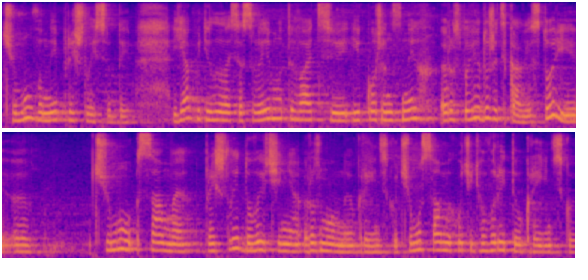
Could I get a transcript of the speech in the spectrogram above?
чому вони прийшли сюди. Я поділилася своєю мотивацією, і кожен з них розповів дуже цікаві історії. Е, Чому саме прийшли до вивчення розмовної української? Чому саме хочуть говорити українською?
